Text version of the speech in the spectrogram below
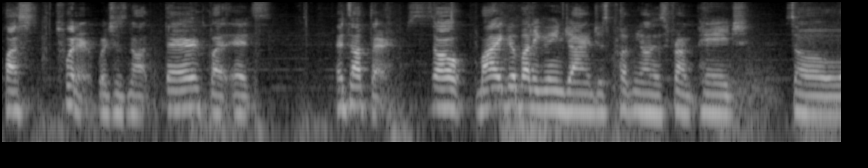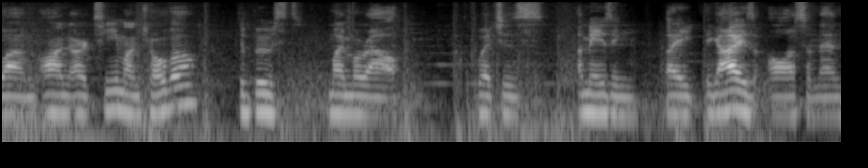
Plus Twitter, which is not there, but it's it's up there. So my good buddy Green Giant just put me on his front page. So um, on our team on Trovo to boost my morale, which is amazing. Like the guy is awesome, man.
